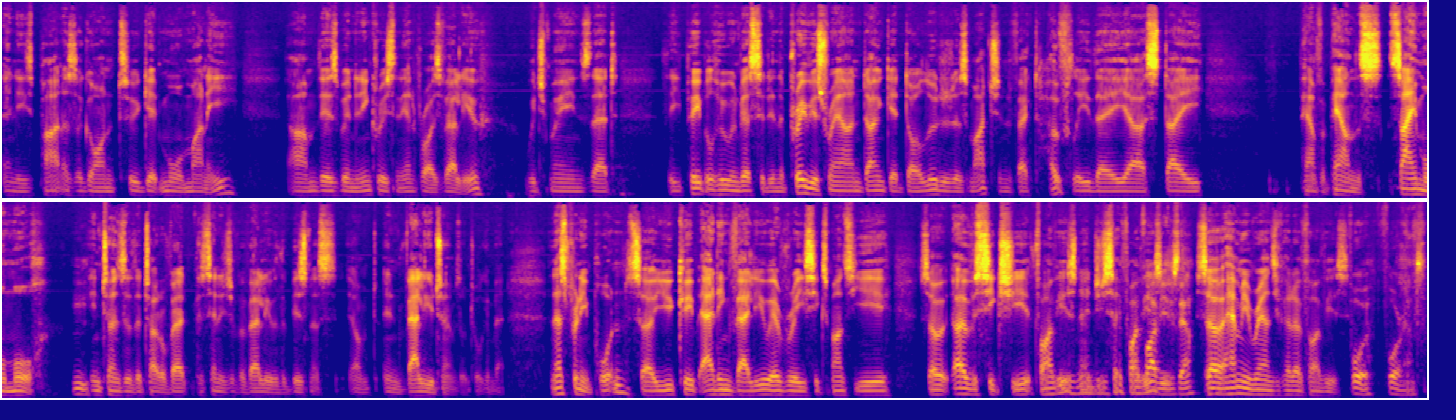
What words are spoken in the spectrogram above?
and his partners have gone to get more money, um, there's been an increase in the enterprise value, which means that the people who invested in the previous round don't get diluted as much. In fact, hopefully they uh, stay pound for pound the same or more in terms of the total va- percentage of the value of the business um, in value terms I'm talking about and that's pretty important so you keep adding value every six months a year so over six years five years now did you say five years Five years now, so how many rounds you've had over five years Four, four rounds.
